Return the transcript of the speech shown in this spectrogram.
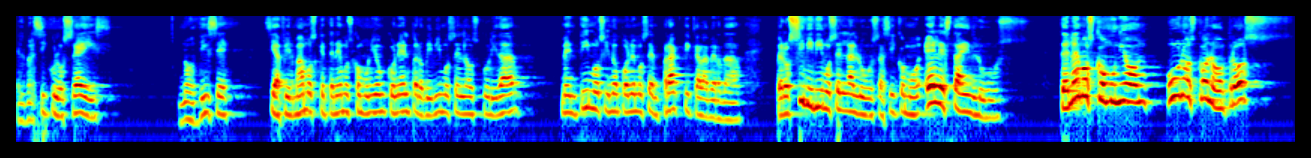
El versículo 6 nos dice, si afirmamos que tenemos comunión con Él, pero vivimos en la oscuridad, mentimos y no ponemos en práctica la verdad. Pero si vivimos en la luz, así como Él está en luz, tenemos comunión unos con otros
